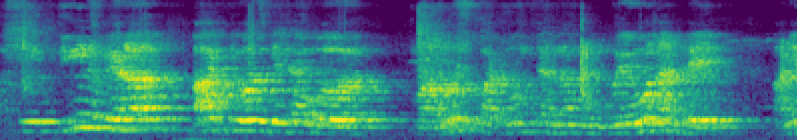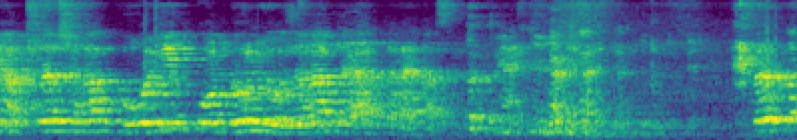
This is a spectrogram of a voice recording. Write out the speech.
असे तीन वेळा आठ दिवस गेल्यावर माणूस पाठवून त्यांना मुंबईहून आणले आणि अक्षरशः कोळी कोंडून योजना तयार करायला सर्व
